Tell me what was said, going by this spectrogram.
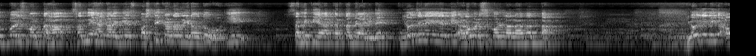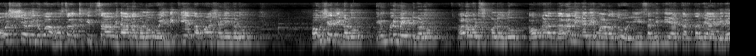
ಉದ್ಭವಿಸುವಂತಹ ಸಂದೇಹಗಳಿಗೆ ಸ್ಪಷ್ಟೀಕರಣ ನೀಡೋದು ಈ ಸಮಿತಿಯ ಕರ್ತವ್ಯ ಆಗಿದೆ ಯೋಜನೆಯಲ್ಲಿ ಅಳವಡಿಸಿಕೊಳ್ಳಲಾದಂಥ ಯೋಜನೆಗೆ ಅವಶ್ಯವಿರುವ ಹೊಸ ಚಿಕಿತ್ಸಾ ವಿಧಾನಗಳು, ವೈದ್ಯಕೀಯ ತಪಾಸಣೆಗಳು, ಔಷಧಿಗಳು, ಇಂಪ್ಲಿಮೆಂಟ್ಗಳು ಅಳವಡಿಸಿಕೊಳ್ಳೋದು, ಅವುಗಳ ದರ ನಿಗದಿ ಮಾಡೋದು ಈ ಸಮಿತಿಯ ಕರ್ತವ್ಯ ಆಗಿದೆ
